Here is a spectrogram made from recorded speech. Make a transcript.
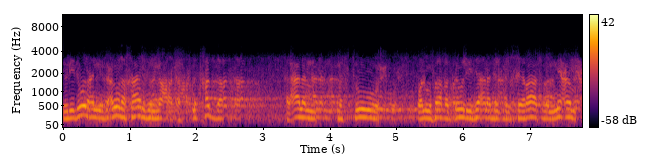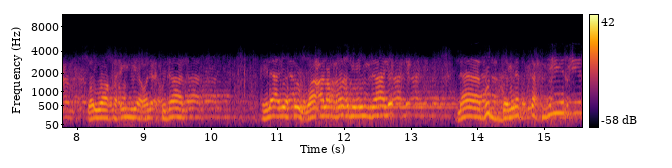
يريدون أن يجعلونا خارج المعركة. نتخدر العالم مفتوح والوفاق الدولي جاءنا بالخيرات والنعم والواقعية والاعتدال. إلى أن يقول وعلى الرغم من ذلك لا بد من التحذير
